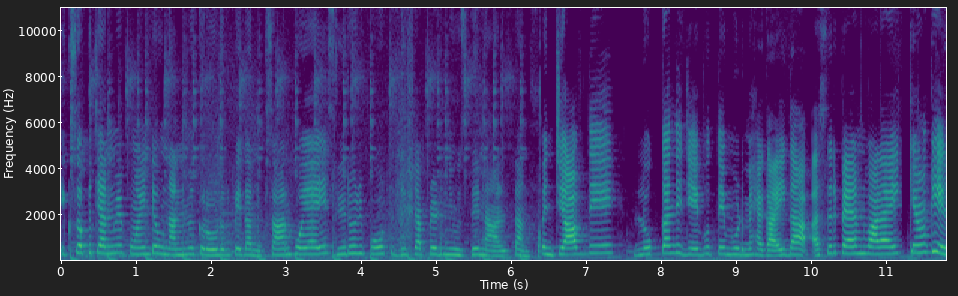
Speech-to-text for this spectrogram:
195.99 ਕਰੋੜ ਰੁਪਏ ਦਾ ਨੁਕਸਾਨ ਹੋਇਆ ਹੈ bureau report, Disha print news ਦੇ ਨਾਲ ਧੰਨਵਾਦ। ਪੰਜਾਬ ਦੇ ਲੋਕਾਂ ਦੀ ਜੇਬ ਉੱਤੇ ਮੁੜ ਮਹਿੰਗਾਈ ਦਾ ਅਸਰ ਪੈਣ ਵਾਲਾ ਹੈ ਕਿਉਂਕਿ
